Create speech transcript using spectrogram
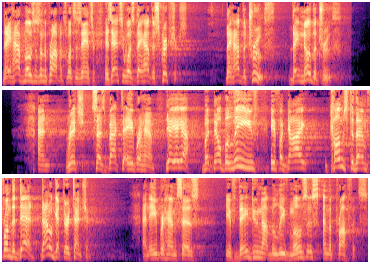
They have Moses and the prophets. What's his answer? His answer was, They have the scriptures. They have the truth. They know the truth. And Rich says back to Abraham, yeah, yeah, yeah, but they'll believe if a guy comes to them from the dead. That'll get their attention. And Abraham says, if they do not believe Moses and the prophets,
